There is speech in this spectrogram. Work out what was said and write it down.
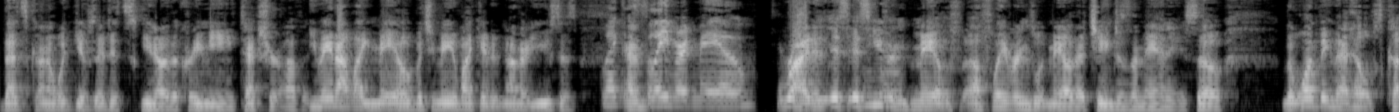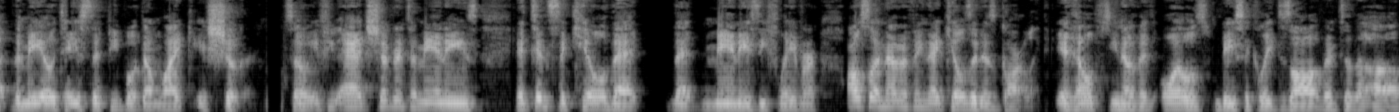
that's kind of what gives it its you know the creamy texture of it. You may not like mayo, but you may like it in other uses. Like a flavored mayo. Right. It, it's it's Mhm. using mayo uh, flavorings with mayo that changes the mayonnaise. So the one thing that helps cut the mayo taste that people don't like is sugar. So if you add sugar to mayonnaise, it tends to kill that that mayonnaisey flavor. Also, another thing that kills it is garlic. It helps, you know, the oils basically dissolve into the uh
